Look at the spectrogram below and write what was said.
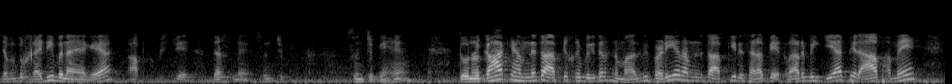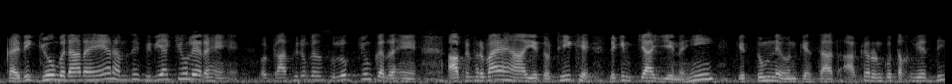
جب ان کو قیدی بنایا گیا، آپ پچھلے درس میں سن چکے سن چکے ہیں۔ تو انہوں نے کہا کہ ہم نے تو آپ کی قبل کی طرف نماز بھی پڑھی اور ہم نے تو آپ کی رسالت کا اقرار بھی کیا، پھر آپ ہمیں قیدی کیوں بنا رہے ہیں اور ہم سے فدیہ کیوں لے رہے ہیں اور کافروں کا سلوک کیوں کر رہے ہیں؟ آپ نے فرمایا ہاں یہ تو ٹھیک ہے، لیکن کیا یہ نہیں کہ تم نے ان کے ساتھ آ کر ان کو تقویت دی؟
